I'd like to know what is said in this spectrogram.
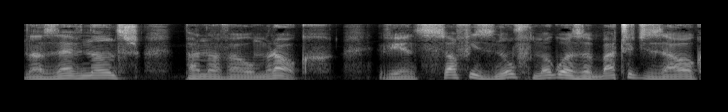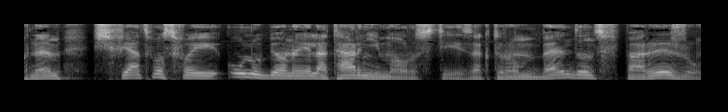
Na zewnątrz panował mrok, więc Sophie znów mogła zobaczyć za oknem światło swojej ulubionej latarni morskiej, za którą będąc w Paryżu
